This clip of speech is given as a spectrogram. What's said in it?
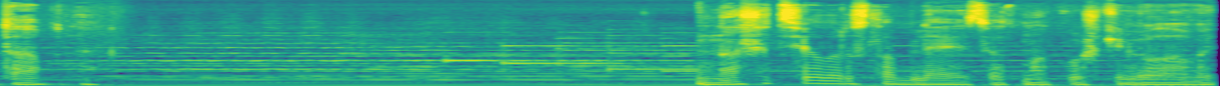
поэтапно наше тело расслабляется от макушки головы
